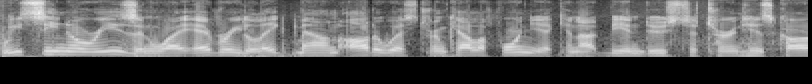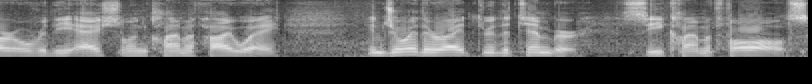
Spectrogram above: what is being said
we see no reason why every lake-bound autoist from California cannot be induced to turn his car over the Ashland Klamath Highway. Enjoy the ride through the timber, see Klamath Falls,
